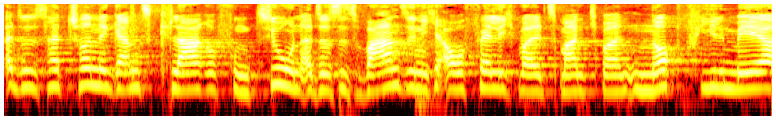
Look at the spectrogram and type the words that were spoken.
Also es hat schon eine ganz klare Funktion. Also es ist wahnsinnig auffällig, weil es manchmal noch viel mehr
